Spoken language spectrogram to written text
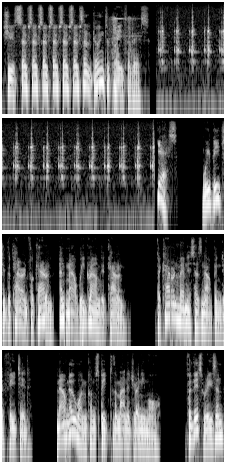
She is so so so so so so so going to pay for this. Yes. We beated the Karen for Karen, and now we grounded Karen. The Karen menace has now been defeated. Now no one can speak to the manager anymore. For this reason,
